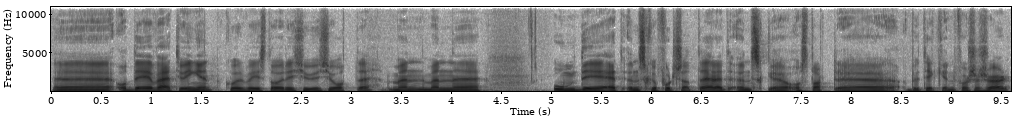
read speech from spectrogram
Eh, og det vet jo ingen hvor vi står i 2028. Men, men eh, om det er et ønske å fortsette, eller et ønske å starte butikken for seg sjøl,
